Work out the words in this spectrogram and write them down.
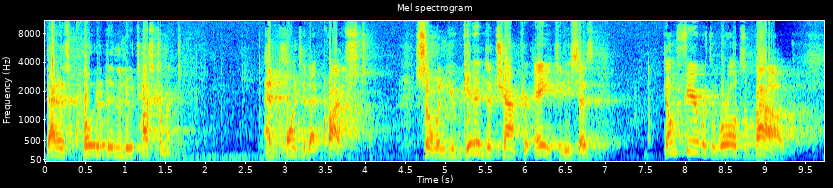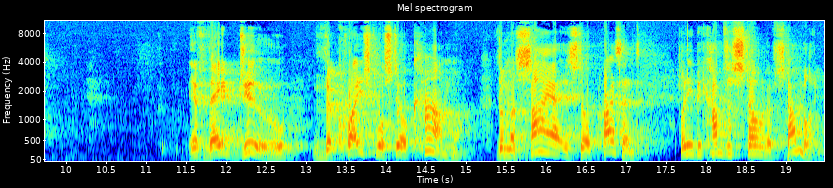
That is quoted in the New Testament and pointed at Christ. So when you get into chapter 8 and he says, Don't fear what the world's about, if they do, the Christ will still come, the Messiah is still present, but he becomes a stone of stumbling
